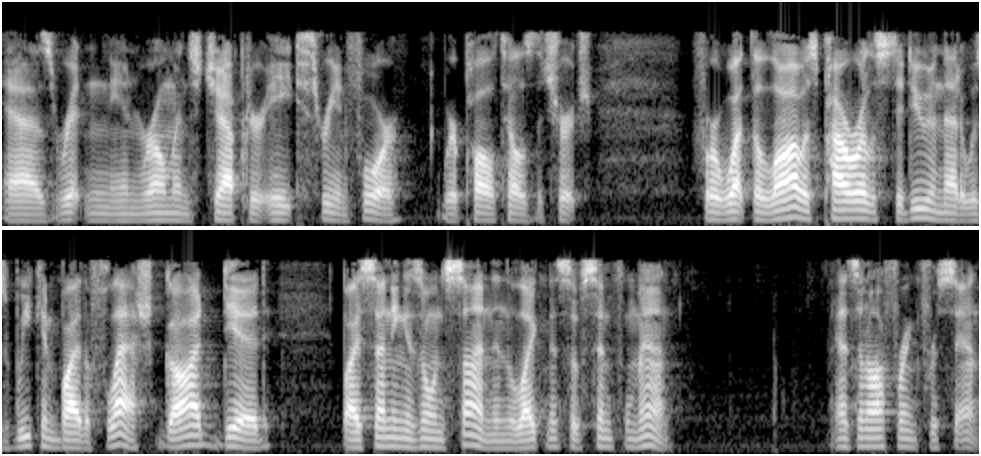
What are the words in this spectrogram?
As written in Romans chapter 8, 3 and 4, where Paul tells the church, For what the law was powerless to do, in that it was weakened by the flesh, God did by sending his own Son in the likeness of sinful man as an offering for sin.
